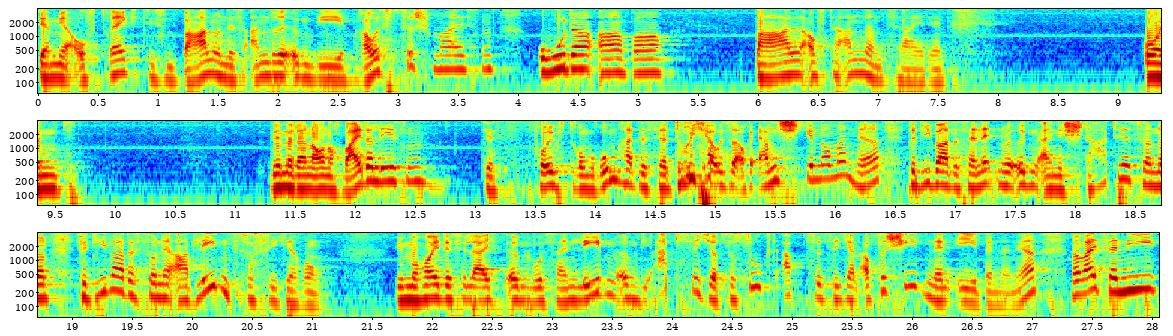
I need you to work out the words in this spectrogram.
der mir aufträgt, diesen Baal und das andere irgendwie rauszuschmeißen, oder aber Baal auf der anderen Seite. Und wenn wir dann auch noch weiterlesen, das Volk drumherum hat es ja durchaus auch ernst genommen. Ja. Für die war das ja nicht nur irgendeine Statue, sondern für die war das so eine Art Lebensversicherung wie man heute vielleicht irgendwo sein Leben irgendwie absichert, versucht abzusichern, auf verschiedenen Ebenen. Ja? Man weiß ja nie,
